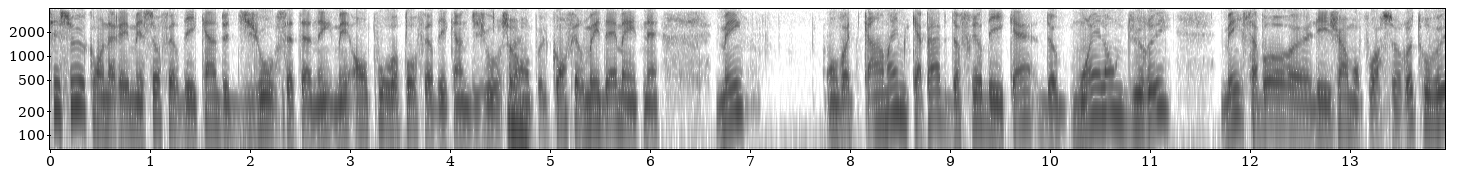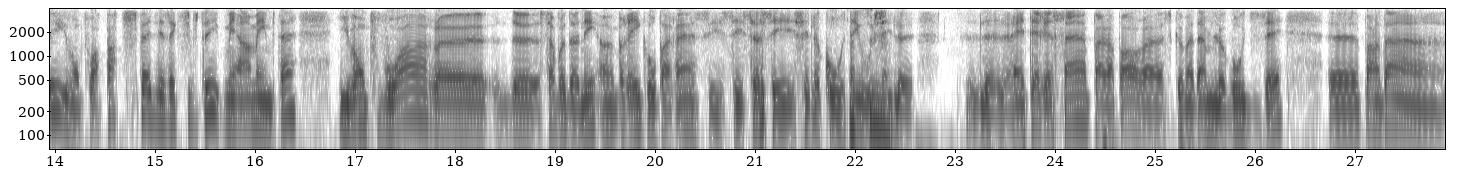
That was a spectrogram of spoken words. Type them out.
c'est sûr qu'on aurait aimé ça faire des camps de 10 jours cette année, mais on pourra pas faire des camps de 10 jours. Ça, on peut le confirmer dès maintenant. Mais on va être quand même capable d'offrir des camps de moins longue durée, mais ça va, euh, les gens vont pouvoir se retrouver, ils vont pouvoir participer à des activités, mais en même temps, ils vont pouvoir, euh, de, ça va donner un break aux parents. C'est ça, c'est le côté aussi le, intéressant par rapport à ce que Mme Legault disait. Euh, pendant,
